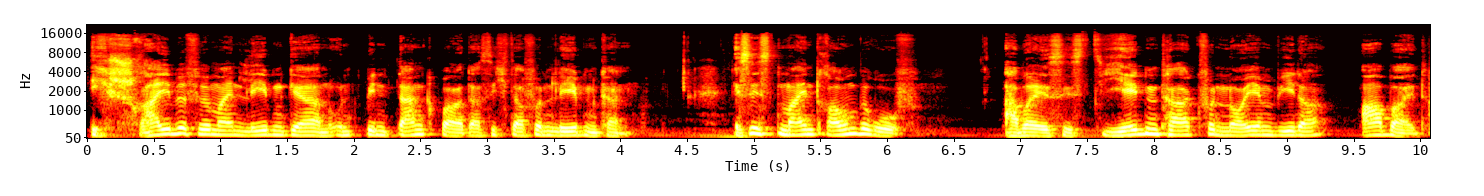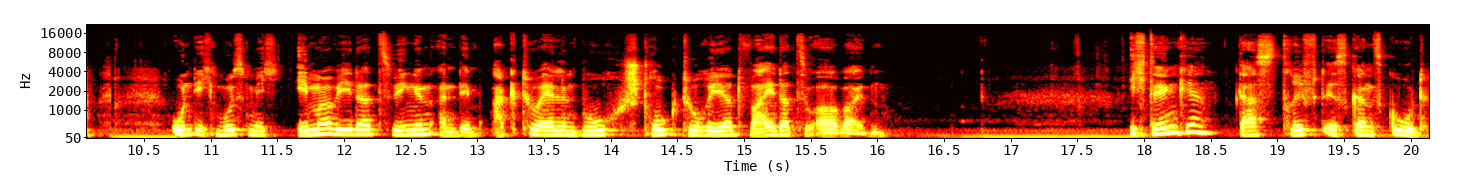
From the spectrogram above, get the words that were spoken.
ich schreibe für mein Leben gern und bin dankbar, dass ich davon leben kann. Es ist mein Traumberuf, aber es ist jeden Tag von neuem wieder Arbeit. Und ich muss mich immer wieder zwingen, an dem aktuellen Buch strukturiert weiterzuarbeiten. Ich denke, das trifft es ganz gut.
